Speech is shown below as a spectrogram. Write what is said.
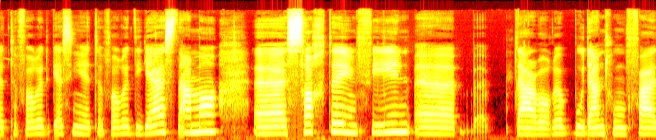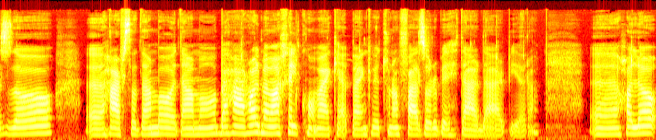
اتفاق دیگه است این یه اتفاق دیگه است. اما ساخت این فیلم در واقع بودن تو اون فضا حرف زدن با آدما به هر حال به من خیلی کمک کرد برای اینکه بتونم فضا رو بهتر در بیارم. حالا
